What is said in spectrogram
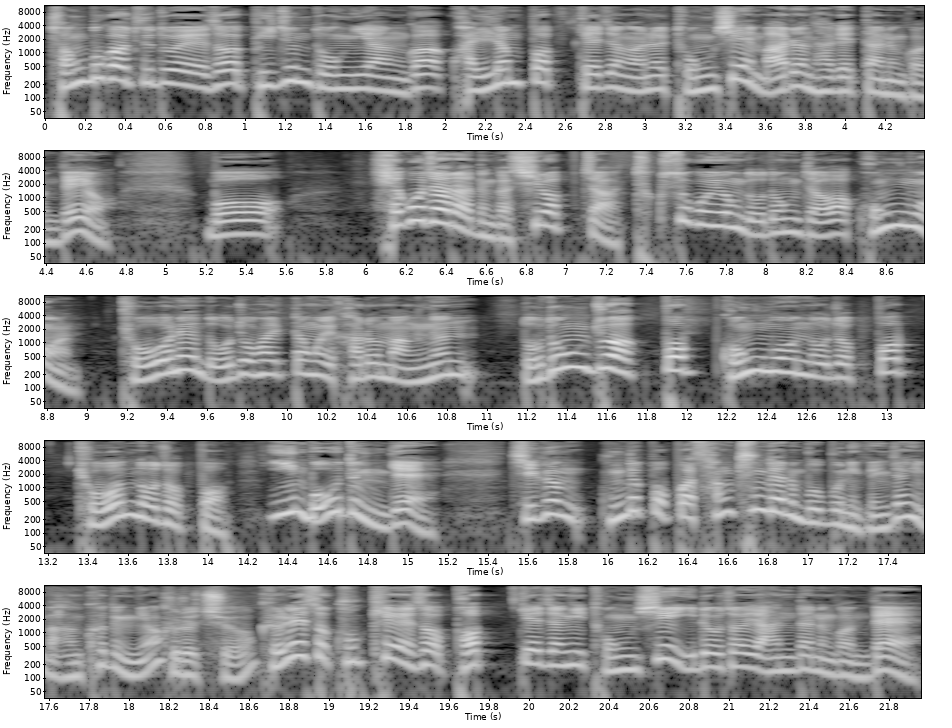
정부가 주도해서 비준 동의안과 관련법 개정안을 동시에 마련하겠다는 건데요. 뭐 해고자라든가 실업자, 특수고용 노동자와 공무원, 교원의 노조 활동을 가로막는 노동조합법, 공무원 노조법, 교원 노조법 이 모든 게 지금 국내법과 상충되는 부분이 굉장히 많거든요. 그렇죠. 그래서 국회에서 법 개정이 동시에 이루어져야 한다는 건데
